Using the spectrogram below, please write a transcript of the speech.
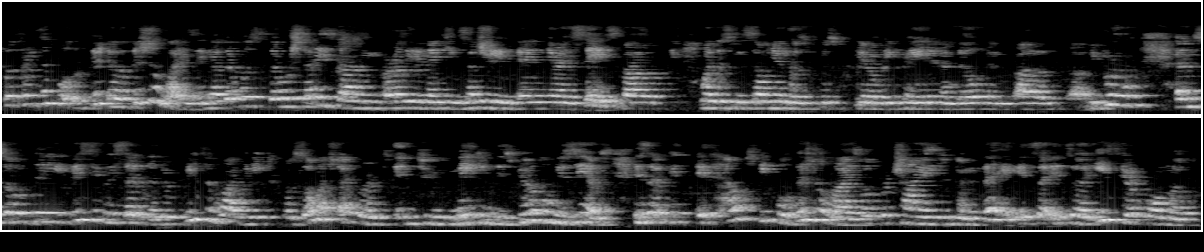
But for example, uh, visualizing, uh, there was there were studies done early in the 19th century in the United States about when the Smithsonian was, was you know created and built and uh, uh, improved, and so they basically said that the reason why we need to put so much effort into making these beautiful museums is that it, it helps people visualize what we're trying to convey. It's a it's an easier form of,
